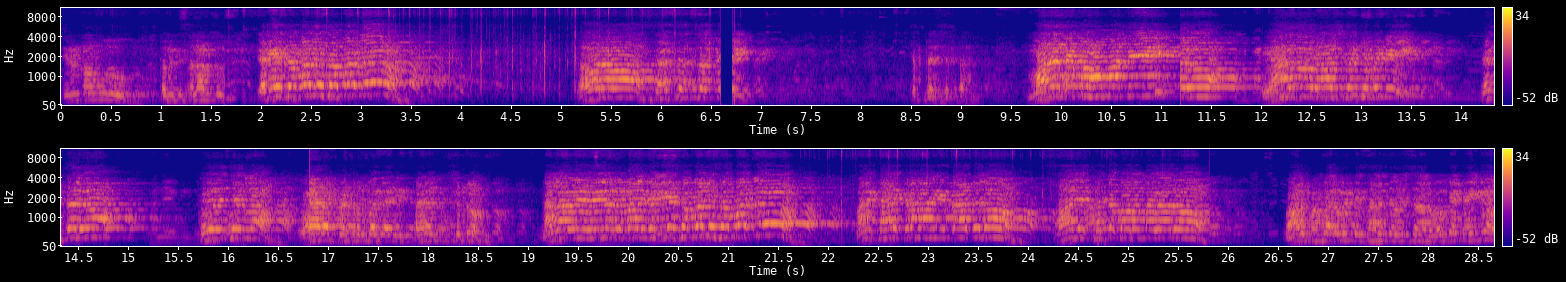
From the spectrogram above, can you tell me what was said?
చిరునవ్వు తొలగిస్తున్నట్టు. గడియ సభలు సభలు గౌరవ శాసనసభ్యులు. చెప్తా చెప్తా. మొదటి మహమ్మది యాదవ్ రాష్ట్ర కమిటీ పెద్దలు పెట్రోల్ బంక్ అది నలభై వేల రూపాయలు కలిగే సభలు సభలు మన కార్యక్రమానికి దాతలు సాలే పెద్ద బాలన్న గారు పెట్టి సారథ్యం ఇస్తున్నారు. Okay thank you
